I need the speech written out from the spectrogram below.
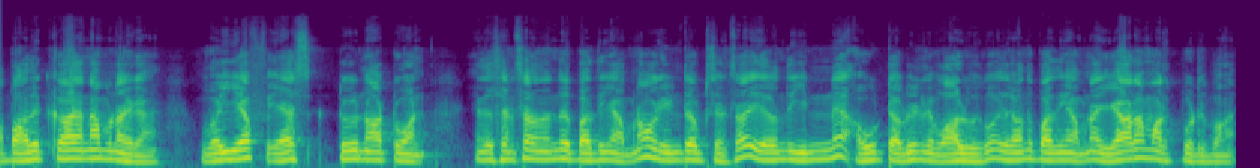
அப்போ அதுக்காக என்ன பண்ணியிருக்கேன் ஒய்எஃப்எஸ் டூ நாட் ஒன் இந்த சென்சார் வந்து பார்த்திங்க அப்படின்னா ஒரு இன்ட்ரப்ட் சென்சார் இது வந்து இன்னு அவுட் அப்படின்னு வால்வ் இருக்கும். இதில் வந்து பார்த்திங்க அப்படின்னா ஏரோ மார்க் போட்டிருப்பாங்க.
